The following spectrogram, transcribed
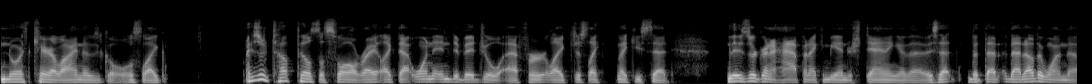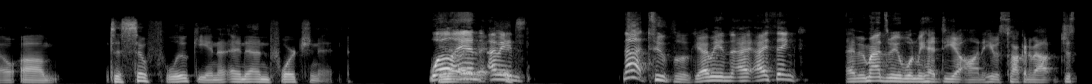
North Carolina's goals, like these are tough pills to swallow, right? Like that one individual effort, like just like like you said, these are going to happen. I can be understanding of those. That, but that that other one though, um, just so fluky and and unfortunate. Well, you know, and I mean, not too fluky. I mean, I, I think it reminds me of when we had Dia on. He was talking about just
